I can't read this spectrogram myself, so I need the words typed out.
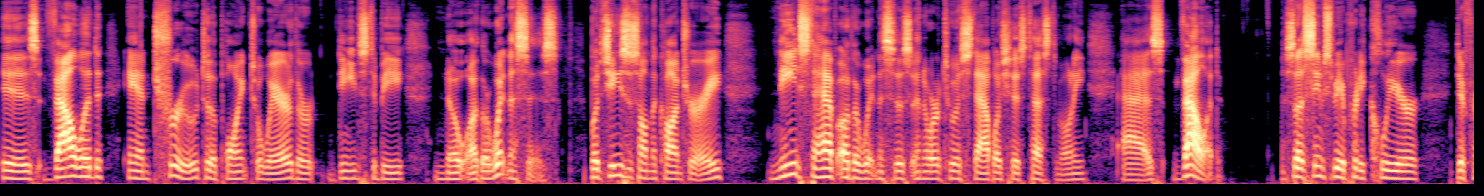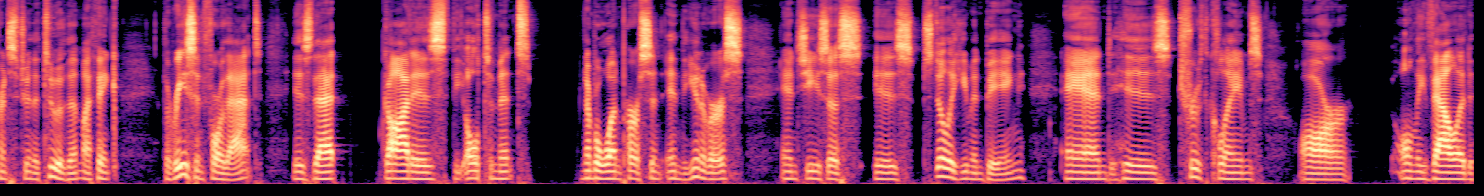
is valid and true to the point to where there needs to be no other witnesses. But Jesus on the contrary needs to have other witnesses in order to establish his testimony as valid. So that seems to be a pretty clear difference between the two of them. I think the reason for that is that God is the ultimate number one person in the universe, and Jesus is still a human being, and his truth claims are only valid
